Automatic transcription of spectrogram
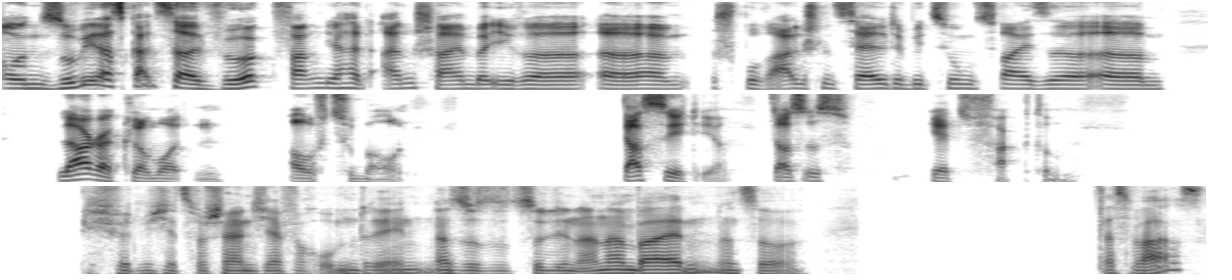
Und so wie das Ganze halt wirkt, fangen die halt an, scheinbar ihre ähm, sporadischen Zelte beziehungsweise ähm, Lagerklamotten aufzubauen. Das seht ihr. Das ist jetzt Faktum. Ich würde mich jetzt wahrscheinlich einfach umdrehen, also so zu den anderen beiden und so. Das war's?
